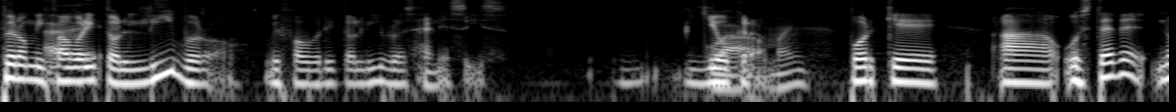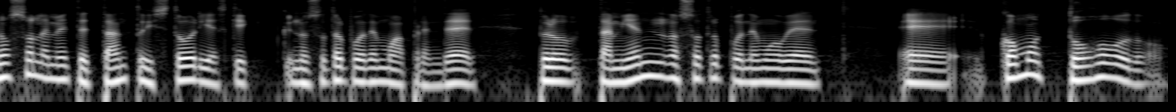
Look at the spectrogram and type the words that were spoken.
pero mi favorito libro, mi favorito libro es Génesis. Yo Wow, creo. man. Porque ah, usted ve no solamente tanto historias que, que nosotros podemos aprender, pero también nosotros podemos ver eh, cómo todo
